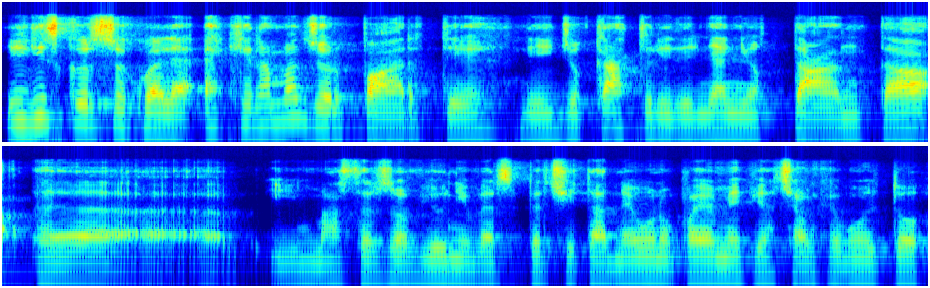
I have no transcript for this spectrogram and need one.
Il discorso qual è? È che la maggior parte dei giocattoli degli anni 80, eh, i Masters of Universe per citarne uno, poi a me piace anche molto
